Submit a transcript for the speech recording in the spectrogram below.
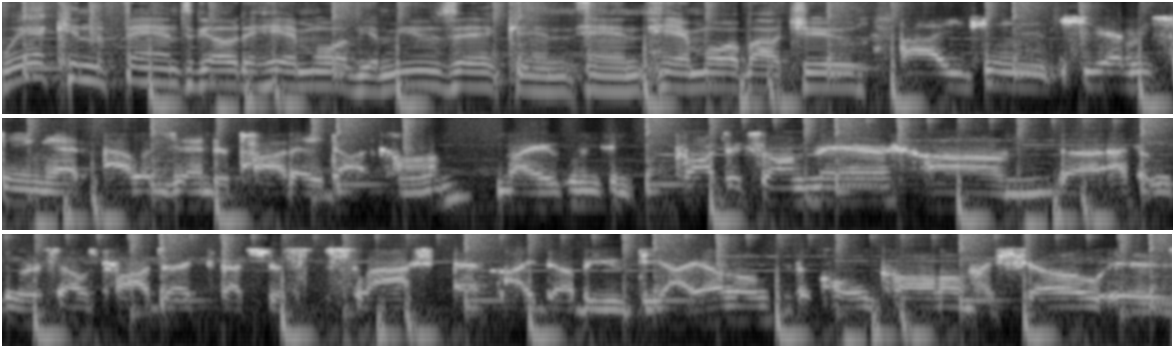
Where can the fans go to hear more of your music and, and hear more about you? Uh, you can hear everything at alexanderpade.com. My recent projects on there. Um, the Ethical with Ourselves project, that's just slash F-I-W-D-I-O. The cold call, my show is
